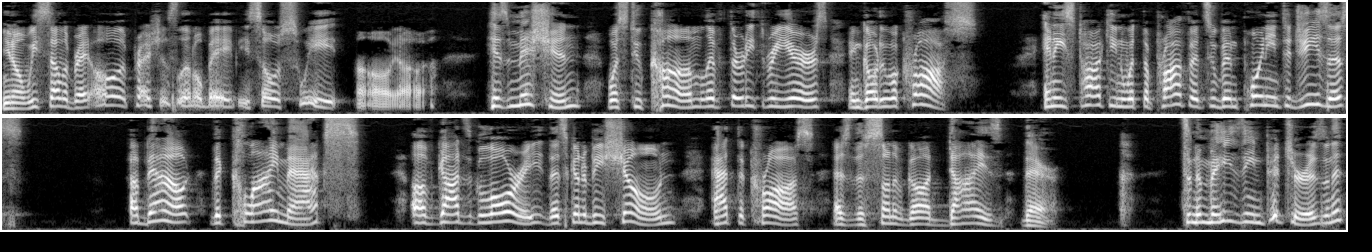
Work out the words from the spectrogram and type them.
You know, we celebrate, oh, the precious little baby, so sweet. Oh, yeah. His mission was to come, live 33 years, and go to a cross. And he's talking with the prophets who've been pointing to Jesus about the climax of God's glory that's going to be shown at the cross as the Son of God dies there. It's an amazing picture, isn't it?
